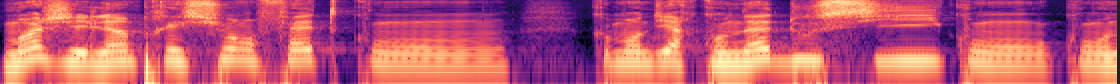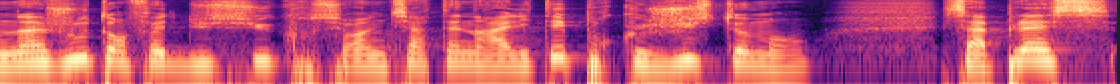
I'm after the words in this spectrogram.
Moi, j'ai l'impression en fait qu'on, comment dire, qu'on adoucit, qu'on ajoute en fait du sucre sur une certaine réalité pour que justement ça plaise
